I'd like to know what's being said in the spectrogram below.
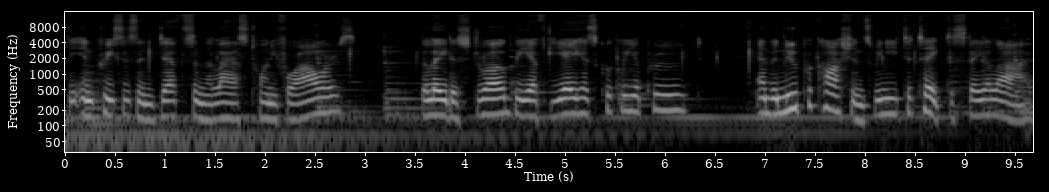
the increases in deaths in the last 24 hours, the latest drug the FDA has quickly approved, and the new precautions we need to take to stay alive.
